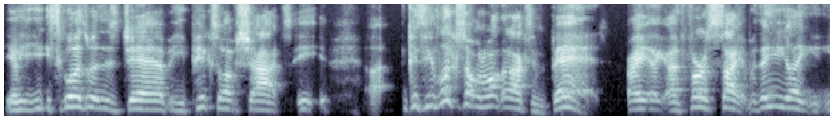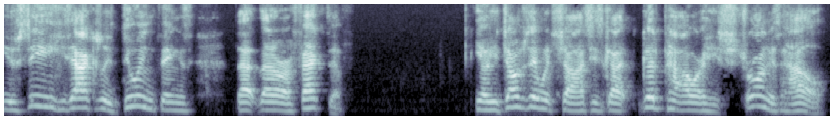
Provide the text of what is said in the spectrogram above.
You know, he, he scores with his jab, he picks off shots. He, because uh, he looks so unorthodox in bed, right? Like at first sight, but then you like you see he's actually doing things that that are effective. You know, he jumps in with shots. He's got good power. He's strong as hell.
